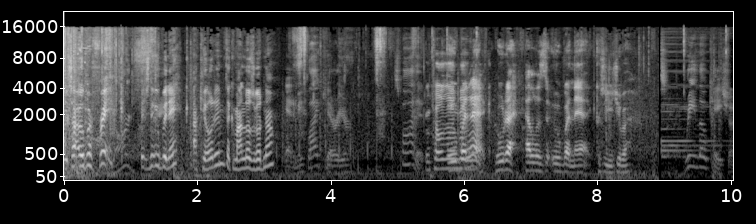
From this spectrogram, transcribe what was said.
It's that Uber Frick. It's the UberNick. I killed him. The commando's good now. Enemy flag carrier spotted. You killed him, Uber but- Nick. Who the hell is the UberNick? Because YouTuber. Relocation.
